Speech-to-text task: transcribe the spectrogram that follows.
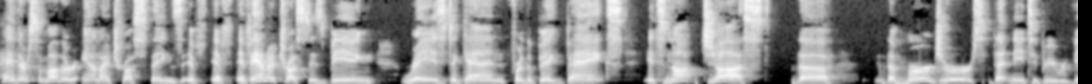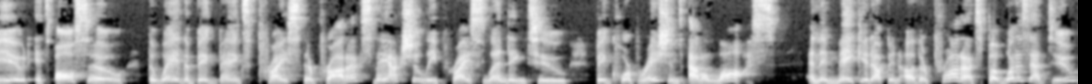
hey, there's some other antitrust things. If if if antitrust is being raised again for the big banks, it's not just the the mergers that need to be reviewed. It's also the way the big banks price their products. They actually price lending to big corporations at a loss and they make it up in other products. But what does that do?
